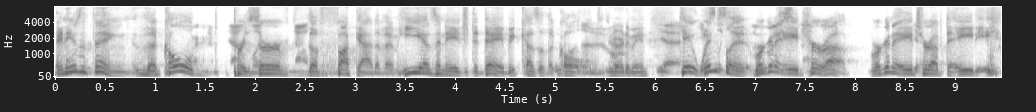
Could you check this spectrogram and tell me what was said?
and here's the thing: the cold preserved like the fuck out of him. He hasn't aged a day because of the cold. You know what I mean? Yeah. Kate Winslet, like we're gonna age her up. We're gonna age yeah. her up to eighty.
